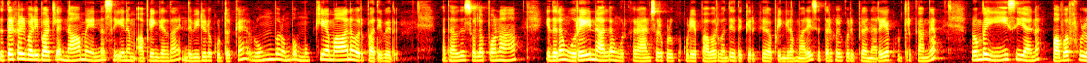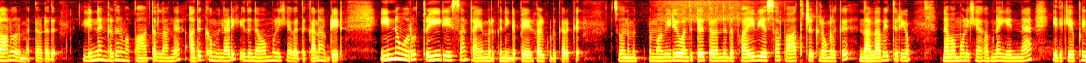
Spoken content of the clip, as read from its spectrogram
சித்தர்கள் வழிபாட்டில் நாம் என்ன செய்யணும் அப்படிங்கிறதா இந்த வீடியோவில் கொடுத்துருக்கேன். ரொம்ப ரொம்ப முக்கியமான ஒரு பதிவு இது. அதாவது சொல்லப்போனால் இதெல்லாம் ஒரே நாளில் உங்களுக்கு ஒரு ஆன்சர் கொடுக்கக்கூடிய பவர் வந்து இதுக்கு இருக்குது அப்படிங்கிற மாதிரி சித்தர்கள் குறிப்பில் நிறைய கொடுத்துருக்காங்க. ரொம்ப ஈஸியான பவர்ஃபுல்லான ஒரு மெத்தட் அது. என்னங்கிறத நம்ம பார்த்துடலாங்க. அதுக்கு முன்னாடி இது நவமூலிகை ஆகிறதுக்கான அப்டேட் இன்னும் ஒரு த்ரீ டேஸ் தான் டைம் இருக்குது நீங்கள் பெயர்கள் கொடுக்கறக்கு ஸோ நம்ம நம்ம வீடியோ வந்துட்டு தொடர்ந்து இந்த ஃபைவ் இயர்ஸாக பார்த்துட்ருக்கிறவங்களுக்கு நல்லாவே தெரியும். நவமூலிகை ஆகம்னா என்ன? இதுக்கு எப்படி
